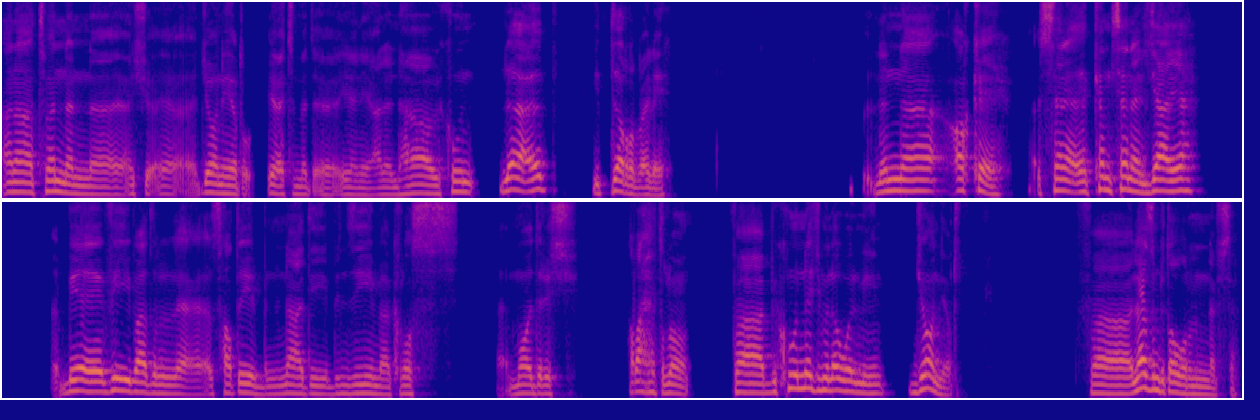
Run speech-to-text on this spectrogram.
أنا أتمنى إن إنش- جونيور يعتمد يعني على انهاء ويكون لاعب يتدرب عليه. لأن okay السنة كم سنة الجاية؟ بي- في بعض الأساطير بالنادي بنزيما كروس مودريتش راح يطلعون. فبيكون النجم الأول مين؟ جونيور. فلازم يطور من نفسه.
